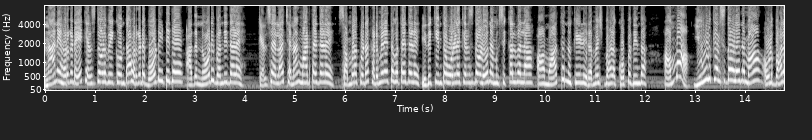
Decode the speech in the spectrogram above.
ನಾನೇ ಹೊರಗಡೆ ಕೆಲ್ಸದೊಳಬೇಕು ಅಂತ ಹೊರಗಡೆ ಬೋರ್ಡ್ ಇಟ್ಟಿದೆ ಅದನ್ನ ನೋಡಿ ಬಂದಿದ್ದಾಳೆ. ಕೆಲಸ ಎಲ್ಲ ಚೆನ್ನಾಗ್ ಮಾಡ್ತಾ ಇದ್ದಾಳೆ. ಸಂಬಳ ಕೂಡ ಕಡಿಮೆನೆ ತಗೋತಾ ಇದ್ದಾಳೆ. ಇದಕ್ಕಿಂತ ಒಳ್ಳೆ ಕೆಲಸದವಳು ನಮಗ್ ಸಿಕ್ಕಲ್ವಲ್ಲ? ಆ ಮಾತನ್ನು ಕೇಳಿ ರಮೇಶ್ ಬಹಳ ಕೋಪದಿಂದ, ಅಮ್ಮ, ಇವಳು ಕೆಲ್ಸದವಳೇನಮ್ಮ? ಅವಳು ಬಹಳ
